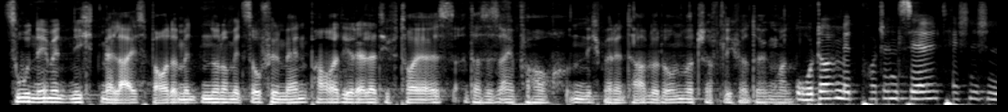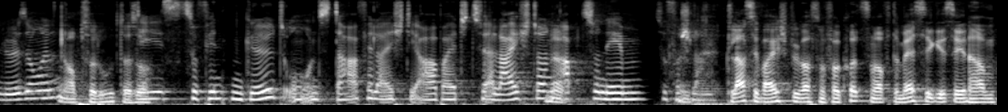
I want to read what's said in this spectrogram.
zunehmend nicht mehr leistbar oder mit, nur noch mit so viel Manpower, die relativ teuer ist, dass es einfach auch nicht mehr rentabel oder unwirtschaftlich wird irgendwann. Oder mit potenziell technischen Lösungen, Absolut, also, die es zu finden gilt, um uns da vielleicht die Arbeit zu erleichtern, ja. abzunehmen, zu verschlanken. Klasse Beispiel, was wir vor kurzem auf der Messe gesehen haben,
